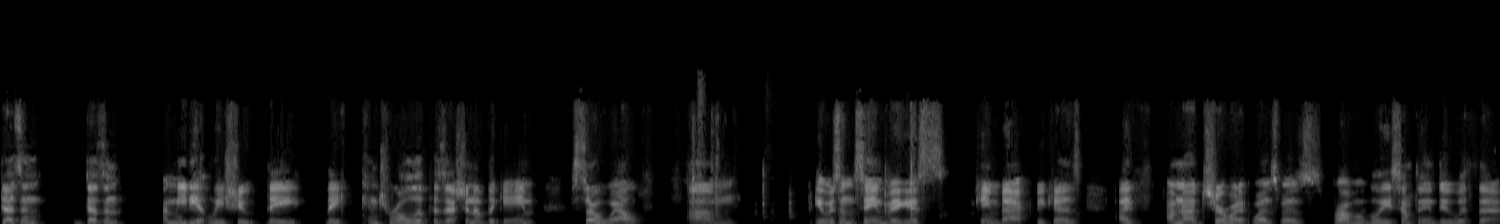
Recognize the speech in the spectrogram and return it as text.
doesn't doesn't immediately shoot. They they control the possession of the game so well. Um, it was insane. Vegas came back because I I'm not sure what it was, but it was probably something to do with uh,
